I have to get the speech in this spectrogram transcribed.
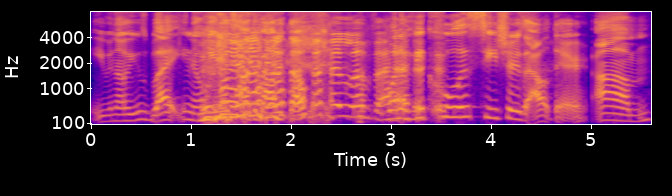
even though he was black. You know, we don't talk about it though. I love that. one of the coolest teachers out there. Um,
